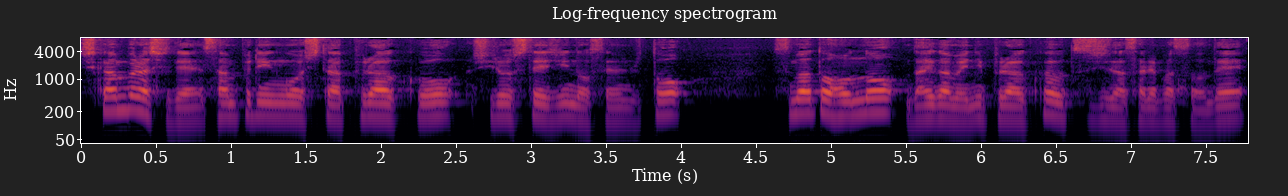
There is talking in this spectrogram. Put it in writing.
歯間ブラシでサンプリングをしたプラークを資料ステージに載せるとスマートフォンの大画面にプラークが映し出されますので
